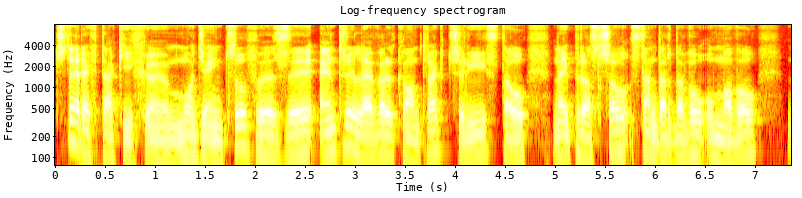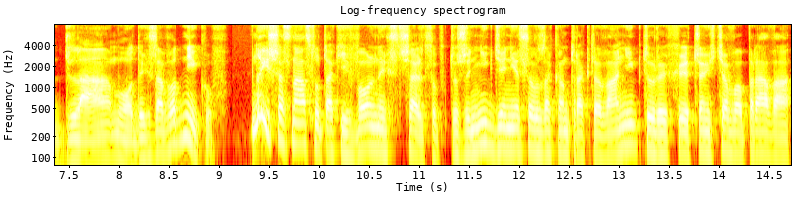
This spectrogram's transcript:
Czterech takich e, młodzieńców z entry level contract, czyli z tą najprostszą, standardową umową dla młodych zawodników. No i 16 takich wolnych strzelców, którzy nigdzie nie są zakontraktowani, których częściowo prawa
